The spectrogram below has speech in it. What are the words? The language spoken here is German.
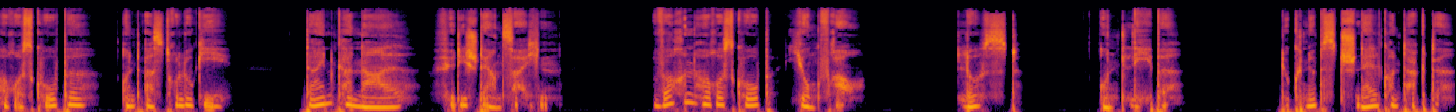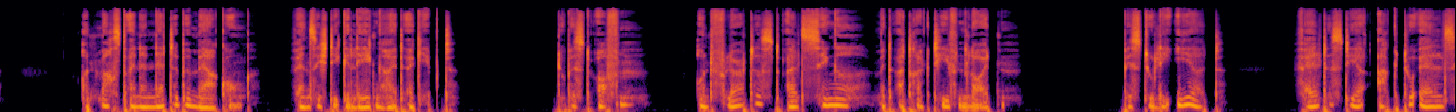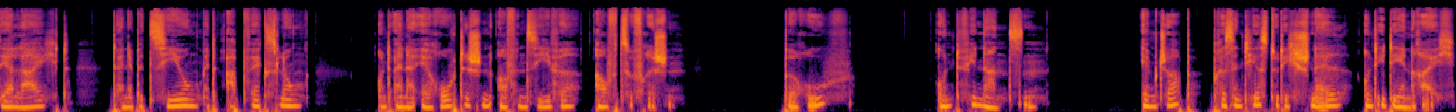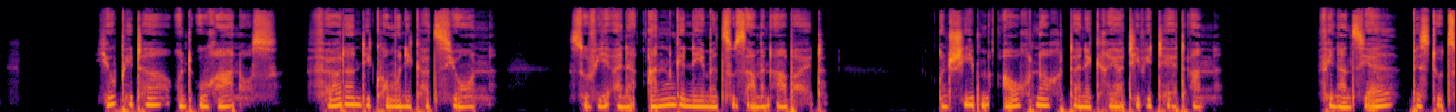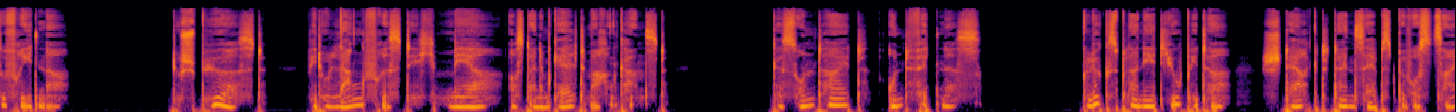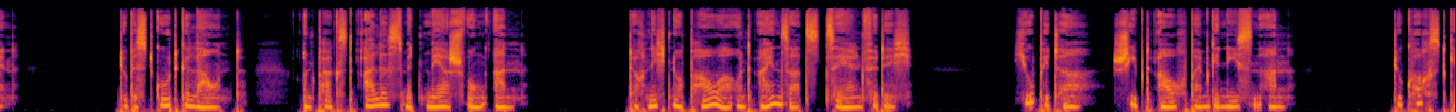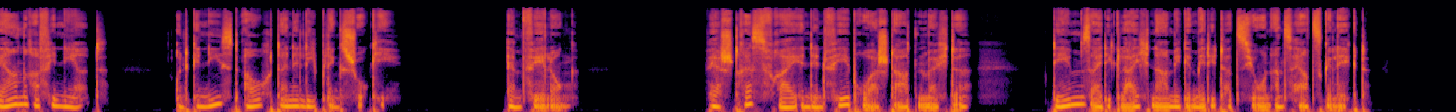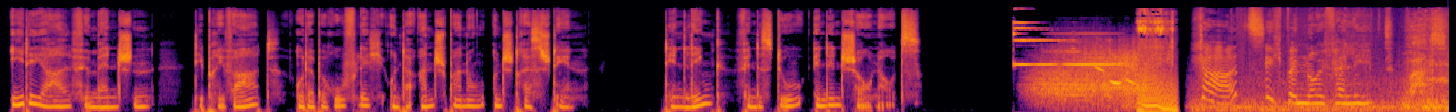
Horoskope und Astrologie. Dein Kanal für die Sternzeichen. Wochenhoroskop Jungfrau. Lust und Liebe. Du knüpfst schnell Kontakte und machst eine nette Bemerkung, wenn sich die Gelegenheit ergibt. Du bist offen und flirtest als Single mit attraktiven Leuten. Bist du liiert, fällt es dir aktuell sehr leicht, deine Beziehung mit Abwechslung und einer erotischen Offensive aufzufrischen. Beruf und Finanzen. Im Job präsentierst du dich schnell und ideenreich. Jupiter und Uranus fördern die Kommunikation sowie eine angenehme Zusammenarbeit und schieben auch noch deine Kreativität an. Finanziell bist du zufriedener. Du spürst, wie du langfristig mehr aus deinem Geld machen kannst. Gesundheit und Fitness. Glücksplanet Jupiter stärkt dein Selbstbewusstsein. Du bist gut gelaunt und packst alles mit mehr Schwung an. Doch nicht nur Power und Einsatz zählen für dich. Jupiter schiebt auch beim Genießen an. Du kochst gern raffiniert und genießt auch deine Lieblingsschoki. Empfehlung. Wer stressfrei in den Februar starten möchte, dem sei die gleichnamige Meditation ans Herz gelegt. Ideal für Menschen, die privat oder beruflich unter Anspannung und Stress stehen. Den Link findest du in den Show Notes. Schatz, ich bin neu verliebt. Was?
